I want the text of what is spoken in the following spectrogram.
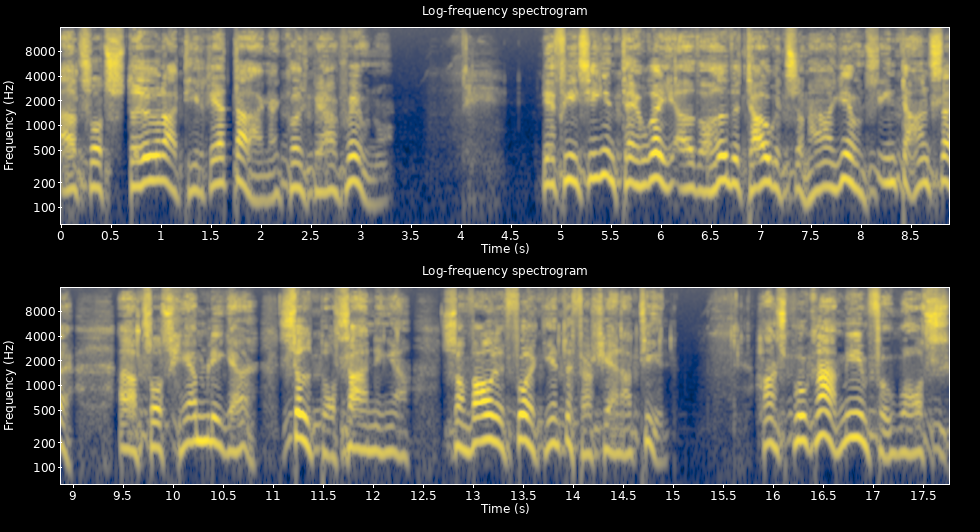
Alltså är sorts styrda tillrättalagda konspirationer. Det finns ingen teori överhuvudtaget som herr Jones inte anser är ett sorts hemliga supersanningar som vanligt folk inte får känna till. Hans program Infowars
